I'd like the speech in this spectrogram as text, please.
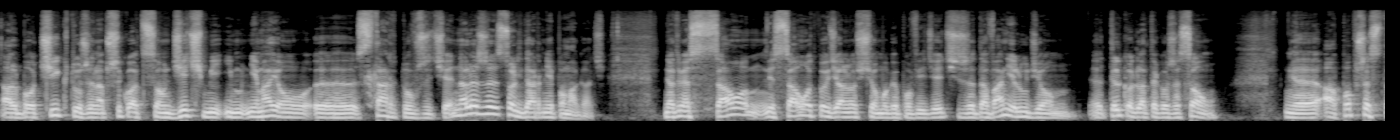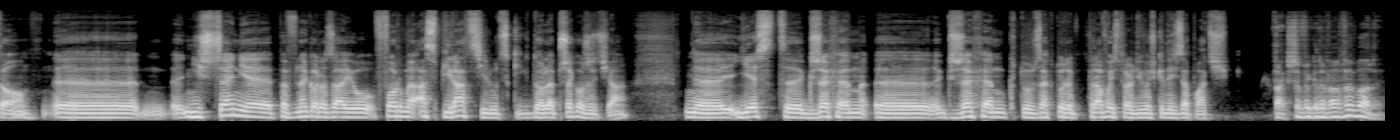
albo ci, którzy na przykład są dziećmi i nie mają startu w życie, należy solidarnie pomagać. Natomiast z całą, z całą odpowiedzialnością mogę powiedzieć, że dawanie ludziom e, tylko dlatego, że są, E, a poprzez to e, niszczenie pewnego rodzaju formy aspiracji ludzkich do lepszego życia jest grzechem, grzechem za który Prawo i Sprawiedliwość kiedyś zapłaci. Tak się wygrywa wybory.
